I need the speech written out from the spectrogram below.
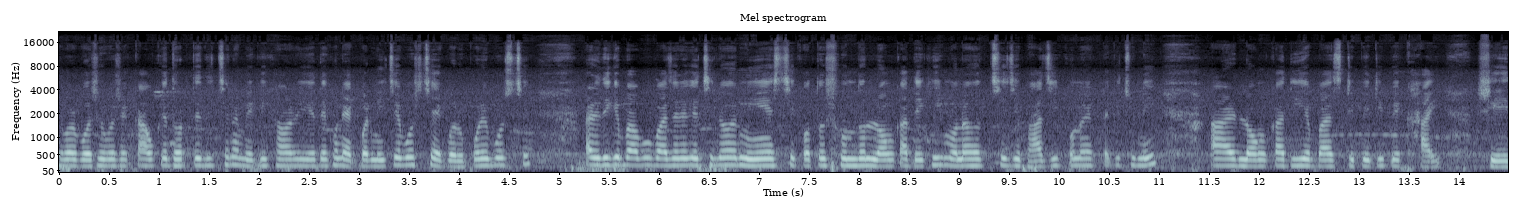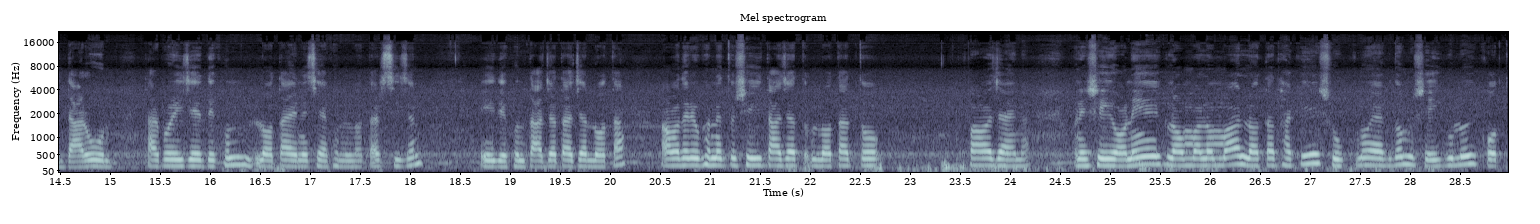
এবার বসে বসে কাউকে ধরতে দিচ্ছে না, ম্যাগি খাওয়ার ইয়ে দেখুন, একবার নিচে বসছে, একবার উপরে বসছে। আর এদিকে বাবু বাজারে গেছিল, নিয়ে এসছে কত সুন্দর লঙ্কা, দেখেই মনে হচ্ছে যে ভাজি কোনো একটা কিছু নেই। আর লঙ্কা দিয়ে বাস টিপে টিপে খাই সেই দারুণ। তারপর এই যে দেখুন, লতা এনেছে এখন লতার সিজন এই দেখুন, তাজা তাজা লতা। আমাদের ওখানে তো সেই তাজা লতা তো পাওয়া যায় না। মানে সেই অনেক লম্বা লম্বা লতা থাকে, শুকনো একদম, সেইগুলোই কত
